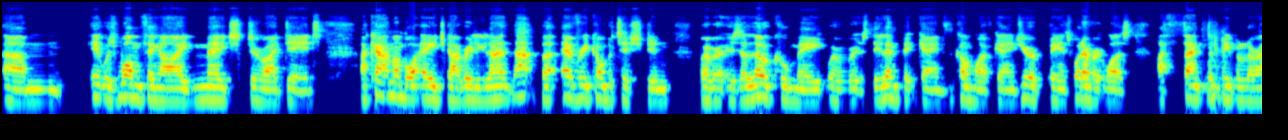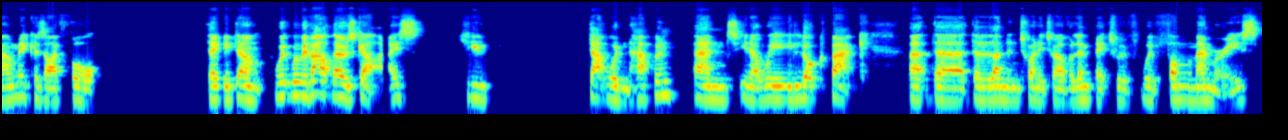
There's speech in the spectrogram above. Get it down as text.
um, it was one thing I made sure I did. I can't remember what age I really learned that, but every competition, whether it is a local meet, whether it's the Olympic Games, the Commonwealth Games, Europeans, whatever it was, I thank the people around me because I thought they don't. Without those guys, you that wouldn't happen. And you know, we look back at the the London 2012 Olympics with with fond memories,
